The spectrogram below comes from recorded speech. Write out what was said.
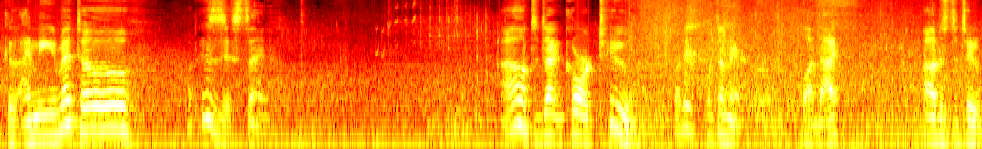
Because I need metal. What is this thing? Oh, it's a giant core two. What is what's in there? Will I die? Oh, just a two.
